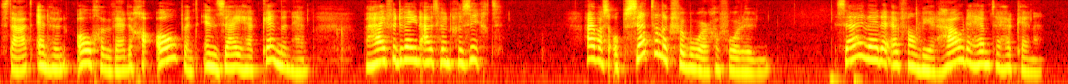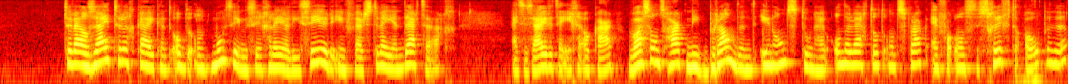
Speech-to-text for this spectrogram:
staat: En hun ogen werden geopend en zij herkenden hem, maar hij verdween uit hun gezicht. Hij was opzettelijk verborgen voor hun. Zij werden ervan weerhouden hem te herkennen. Terwijl zij terugkijkend op de ontmoeting zich realiseerden in vers 32, en ze zeiden tegen elkaar: Was ons hart niet brandend in ons toen hij onderweg tot ons sprak en voor ons de schriften opende?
